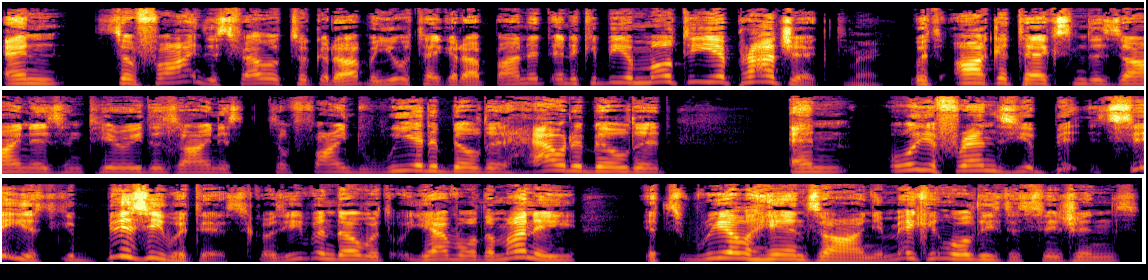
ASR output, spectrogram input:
And so fine, this fellow took it up, and you will take it up on it, and it could be a multi-year project Right. with architects and designers, interior designers to find where to build it, how to build it, and all your friends, you bu- see, you're busy with this because even though you have all the money, it's real hands on. You're making all these decisions,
